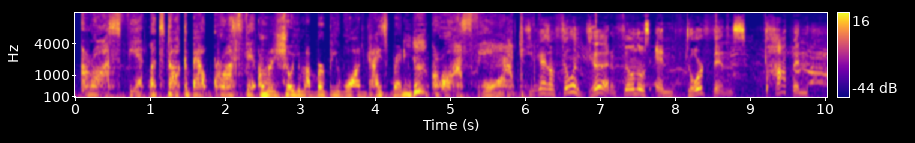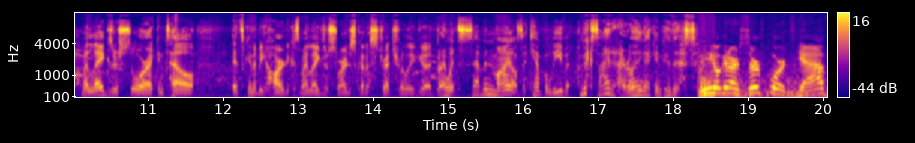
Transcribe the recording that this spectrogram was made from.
Hashtag CrossFit. Let's talk about CrossFit. I'm gonna show you my burpee wall. Guys, ready? CrossFit. So you guys, I'm feeling good. I'm feeling those endorphins popping. My legs are sore. I can tell it's gonna be hard because my legs are sore. I just gotta stretch really good. But I went seven miles. I can't believe it. I'm excited. I really think I can do this. We need to go get our surfboards, Gav.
